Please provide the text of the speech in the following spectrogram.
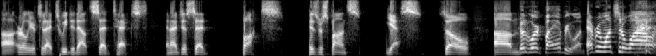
uh, earlier today. I tweeted out said text, and I just said Bucks. His response, yes. So Um, Good work by everyone. Every once in a while,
